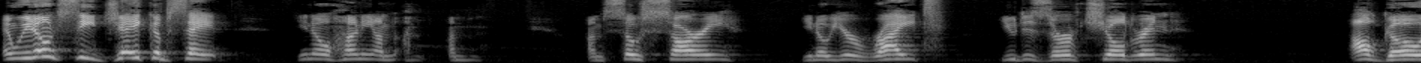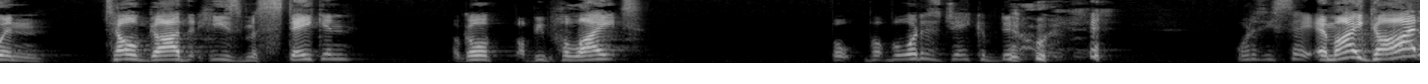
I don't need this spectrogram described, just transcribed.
And we don't see Jacob say, You know, honey, I'm, I'm, I'm, I'm so sorry. You know, you're right. You deserve children. I'll go and tell God that he's mistaken. I'll go, I'll be polite. But, but, but what does Jacob do? what does he say? Am I God?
